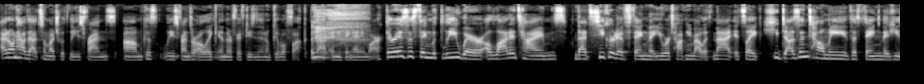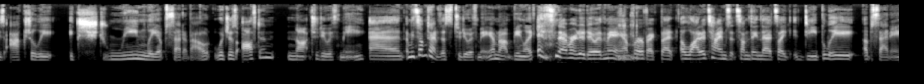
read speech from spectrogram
I don't have that so much with Lee's friends, um, because Lee's friends are all like in their 50s and they don't give a fuck about anything anymore. There is this thing with Lee where a lot of times that secretive thing that you were talking about with Matt, it's like he doesn't tell me the thing that he's actually extremely upset about, which is often not to do with me. And I mean, sometimes it's to do with me. I'm not being like, it's never to do with me. I'm perfect. But a lot of times it's something that's like deeply upsetting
